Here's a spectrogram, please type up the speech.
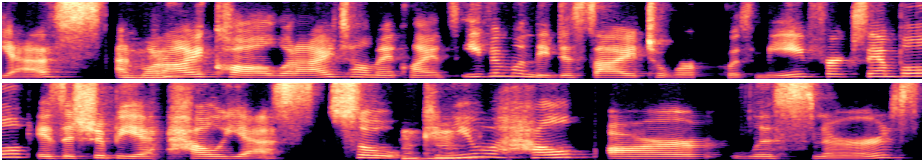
yes. And mm-hmm. what I call, what I tell my clients, even when they decide to work with me, for example, is it should be a hell yes. So mm-hmm. can you help our listeners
